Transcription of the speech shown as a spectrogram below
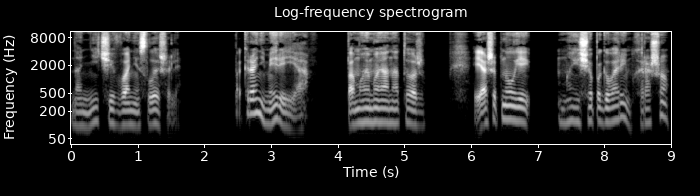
но ничего не слышали. По крайней мере, я. По-моему, и она тоже. Я шепнул ей «Мы еще поговорим, хорошо?»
